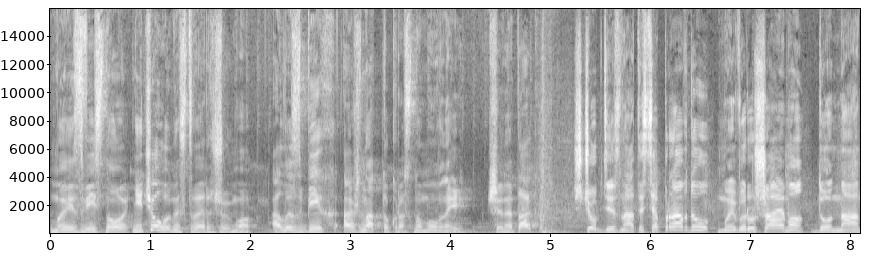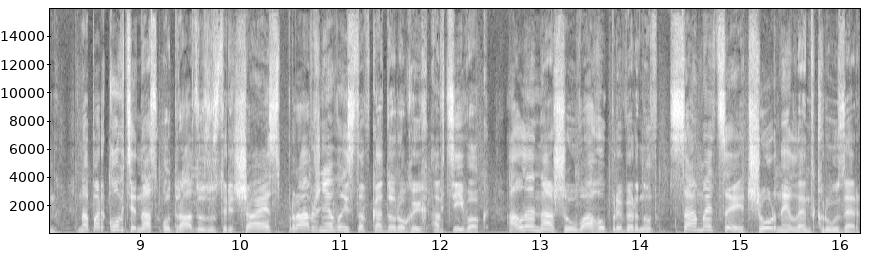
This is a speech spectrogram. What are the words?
Ми, звісно, нічого не стверджуємо, але збіг аж надто красномовний. Чи не так? Щоб дізнатися правду, ми вирушаємо до НАН. На парковці нас одразу зустрічає справжня виставка дорогих автівок. Але нашу увагу привернув саме цей чорний ленд-крузер.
